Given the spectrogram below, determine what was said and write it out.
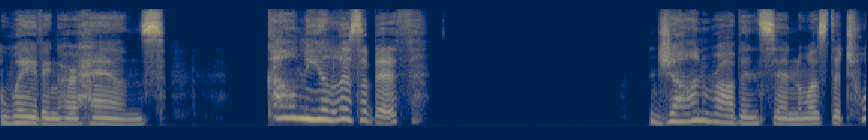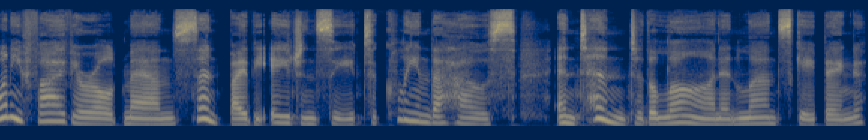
waving her hands. Call me Elizabeth. John Robinson was the 25 year old man sent by the agency to clean the house and tend to the lawn and landscaping.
